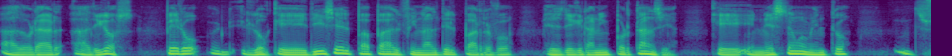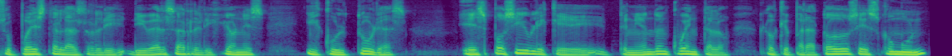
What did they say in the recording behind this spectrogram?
adorar a Dios. Pero lo que dice el Papa al final del párrafo es de gran importancia, que en este momento supuestas las diversas religiones y culturas, es posible que teniendo en cuenta lo, lo que para todos es común,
